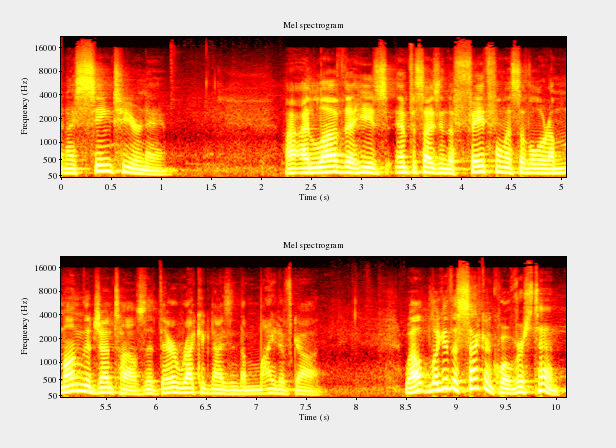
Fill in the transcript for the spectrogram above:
and I sing to your name. I love that he's emphasizing the faithfulness of the Lord among the Gentiles, that they're recognizing the might of God. Well, look at the second quote, verse 10.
